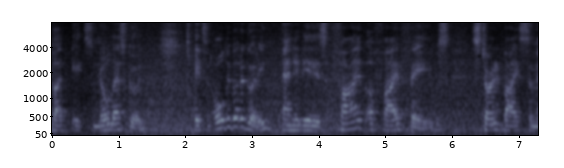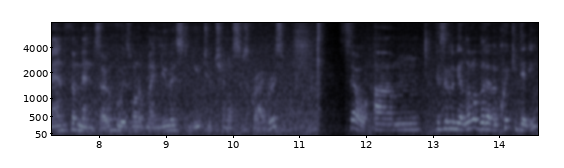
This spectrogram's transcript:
but it's no less good. It's an oldie but a goodie, and it is five of five faves, started by Samantha Menzo, who is one of my newest YouTube channel subscribers. So, um, this is going to be a little bit of a quickie ditty,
